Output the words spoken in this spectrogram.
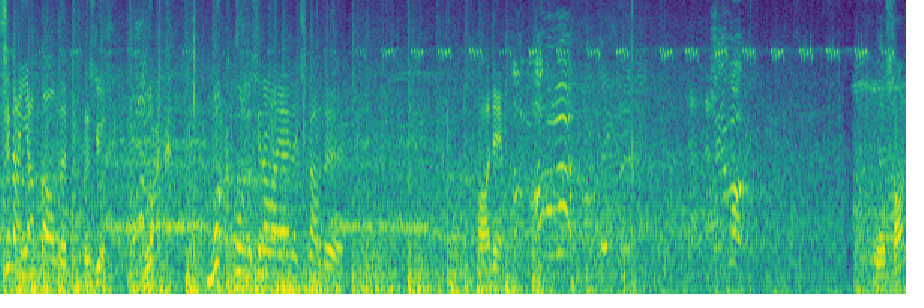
Sinan yattı aldı. Özgür. Burak. Burak vurdu Sinan ayağıyla çıkardı. Adem. Oğuzhan.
